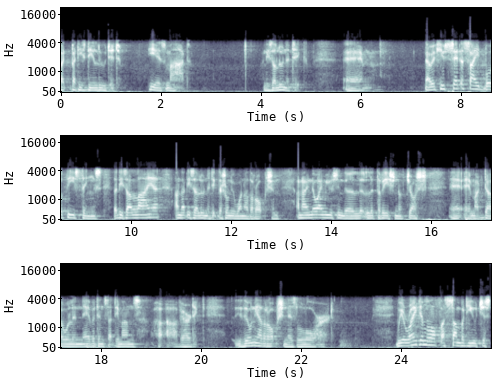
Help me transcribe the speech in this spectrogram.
but but he's deluded. He is mad and he's a lunatic. Um, now, if you set aside both these things, that he's a liar and that he's a lunatic, there's only one other option. And I know I'm using the alliteration of Josh uh, uh, McDowell in evidence that demands a, a verdict. The only other option is Lord. We write him off as somebody who just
